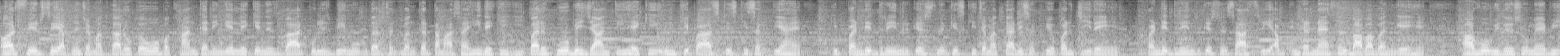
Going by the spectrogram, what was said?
और फिर से अपने चमत्कारों को वो बखान करेंगे, लेकिन इस बार पुलिस भी मूक दर्शक बनकर तमाशा ही देखेगी। पर वो भी जानती है कि उनके पास किसकी शक्तियाँ हैं, कि पंडित धीरेन्द्र कृष्ण किसकी चमत्कारी शक्तियों पर जी रहे हैं। पंडित धीरेन्द्र कृष्ण शास्त्री अब इंटरनेशनल बाबा बन गए हैं। अब वो विदेशों में भी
